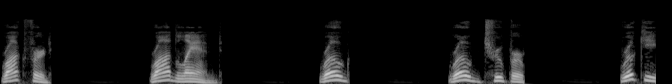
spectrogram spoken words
Rockford Rod Land Rogue Rogue Trooper Rookie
